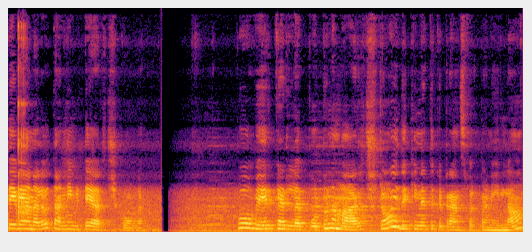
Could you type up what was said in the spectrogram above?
தேவையான அளவு தண்ணி விட்டே அரைச்சிக்கோங்க. இப்போது வேர்க்கடலை போட்டு நம்ம அரைச்சிட்டோம். இதை கிணத்துக்கு ட்ரான்ஸ்ஃபர் பண்ணிடலாம்.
